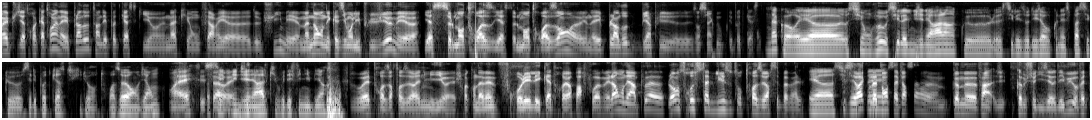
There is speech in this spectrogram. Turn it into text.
Ouais, et puis il y a 3-4 ans, il y en avait plein d'autres, hein, des podcasts qui en a qui ont fermé euh, depuis, mais euh, maintenant on est quasiment les plus vieux, mais euh, il y a seulement 3 il y a seulement trois ans, euh, il y en avait plein d'autres bien plus euh, anciens que nous, des podcasts. D'accord, et euh, si on veut aussi la ligne générale, hein, que le- si les auditeurs vous connaissent pas, c'est que c'est des podcasts qui durent 3 heures environ. Ouais, c'est Ça, ça, c'est une ouais. ligne générale qui vous définit bien. Ouais, 3h, 3h30, ouais. Je crois qu'on a même frôlé les 4 heures parfois, mais là on est un peu. euh, Là on se restabilise autour de 3 heures, c'est pas mal. Et euh, si C'est vrai qu'on a tendance à faire ça euh, comme, enfin, comme je te disais au début. En fait,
